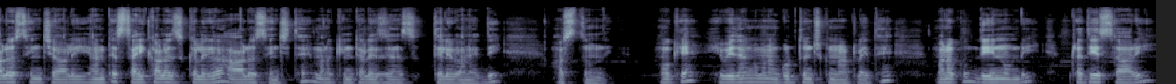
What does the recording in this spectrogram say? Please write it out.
ఆలోచించాలి అంటే సైకాలజికల్గా ఆలోచించితే మనకి ఇంటెలిజెన్స్ తెలివి అనేది వస్తుంది. ఓకే? ఈ విధంగా మనం గుర్తుంచుకున్నట్లయితే మనకు దీని నుండి ప్రతిసారి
